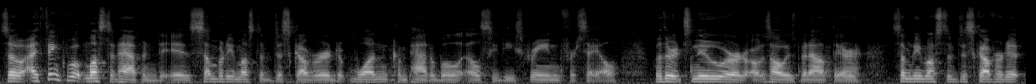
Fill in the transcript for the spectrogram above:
So I think what must have happened is somebody must have discovered one compatible LCD screen for sale, whether it's new or has always been out there. Somebody must have discovered it,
